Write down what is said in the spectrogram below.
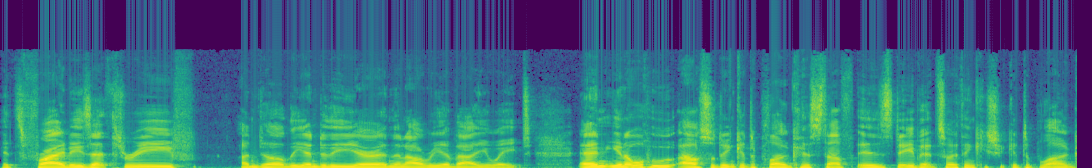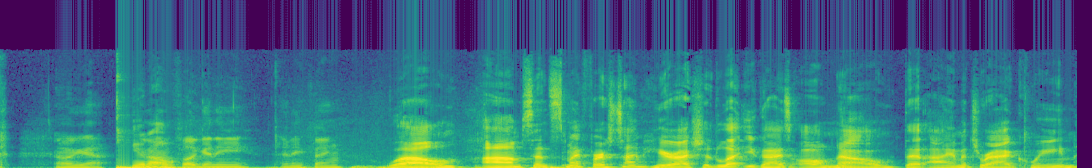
It's Fridays at 3 f- until the end of the year, and then I'll reevaluate. And you know who also didn't get to plug his stuff is David. So I think he should get to plug. Oh yeah, You wanna know. plug any anything? Well, um, since it's my first time here, I should let you guys all know that I am a drag queen.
